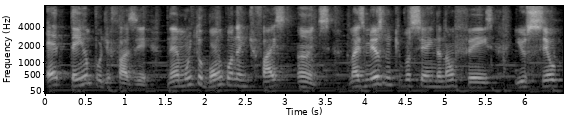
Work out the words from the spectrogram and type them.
é tempo de fazer, né? É muito bom quando a gente faz antes, mas mesmo que você ainda não fez e o seu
